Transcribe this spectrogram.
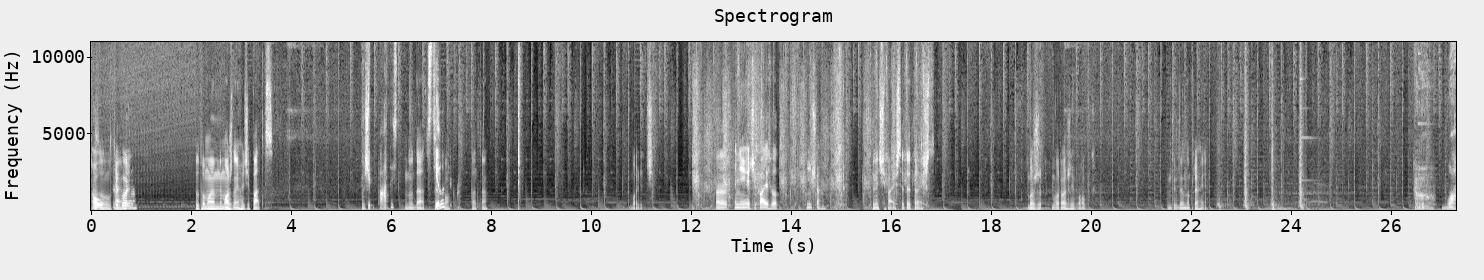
О, прикольно. Тут, по-моєму, не можна його чіпатись. Чіпатись? Ну да, Стіну? типу, Та-та. Боляче. Е, Та ні, я чіпаюсь, от. Нічого. Ти не чіпаєшся, ти трешся. Боже, ворожий вовк. Він так дивно пригає. Вау.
